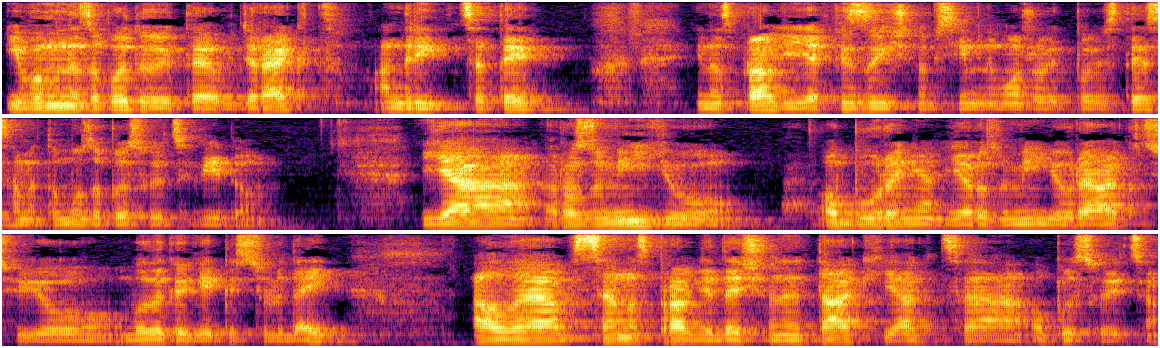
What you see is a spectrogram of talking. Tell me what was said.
І ви мене запитуєте в Директ, Андрій, це ти? І насправді я фізично всім не можу відповісти, саме тому записую це відео. Я розумію обурення, я розумію реакцію великої кількості людей, але все насправді дещо не так, як це описується.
